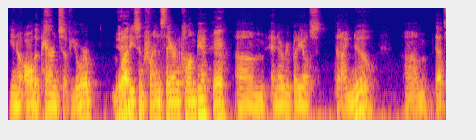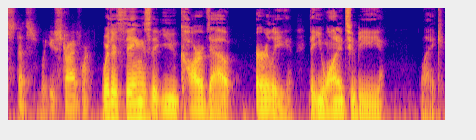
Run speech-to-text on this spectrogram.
you know, all the parents of your Yeah. buddies and friends there in Columbia, Yeah. um, and everybody else that I knew. Um, that's that's what you strive for. Were there things that you carved out early that you wanted to be like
